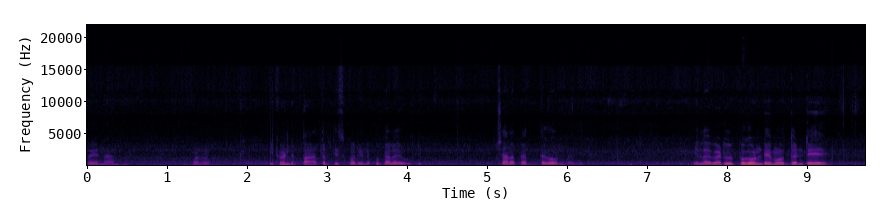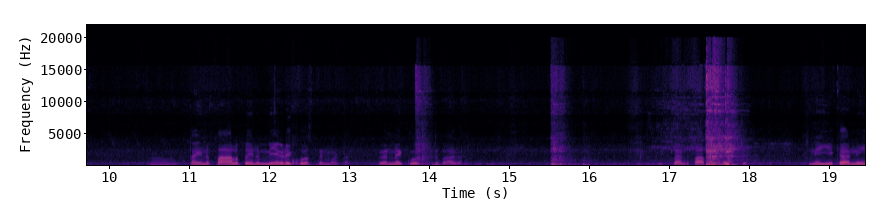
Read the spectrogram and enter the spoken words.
పైన మనం ఇటువంటి పాత్ర తీసుకోవాలి ఇనుపకాల ఒకటి చాలా పెద్దగా ఉన్నది. ఇలా వెడల్పుగా ఉంటే ఏమవుద్దంటే పైన పాల పైన మేగడ ఎక్కువ వస్తుంది అనమాట వెన్న ఎక్కువ వస్తుంది బాగా. ఇట్లాంటి పాత్ర బెస్ట్. నెయ్యి కానీ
